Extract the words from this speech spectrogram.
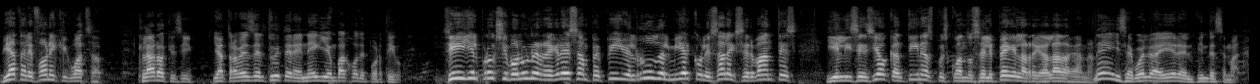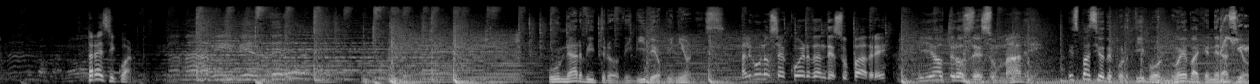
vía telefónica y WhatsApp. Claro que sí. Y a través del Twitter en E-Bajo Deportivo. Sí, y el próximo lunes regresan Pepillo, el Rudo, el miércoles Alex Cervantes y el licenciado Cantinas, pues cuando se le pegue la regalada gana. Eh, y se vuelve a ir el fin de semana. Tres y cuarto. Un árbitro divide opiniones. Algunos se acuerdan de su padre y otros de su madre. Espacio Deportivo Nueva Generación.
